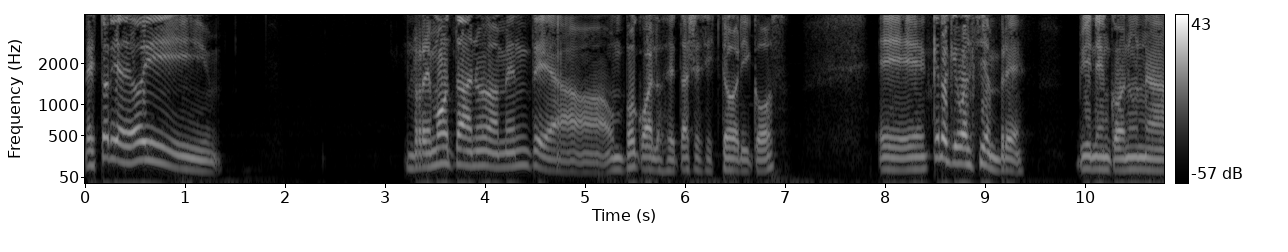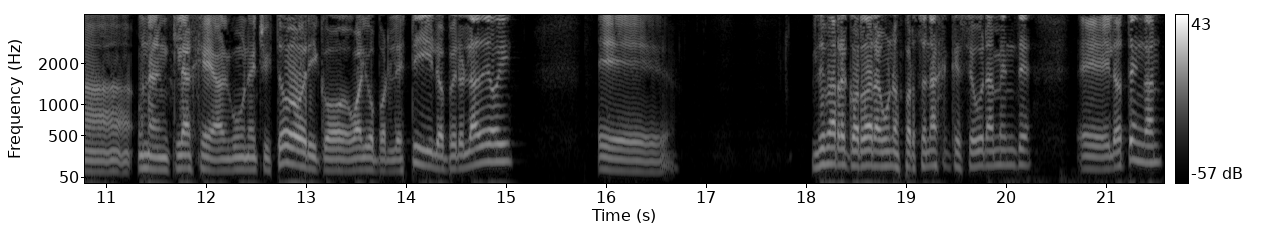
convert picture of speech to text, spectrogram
La historia de hoy remota nuevamente a un poco a los detalles históricos. Eh, creo que igual siempre vienen con una, un anclaje a algún hecho histórico o algo por el estilo, pero la de hoy eh, les va a recordar a algunos personajes que seguramente eh, lo tengan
